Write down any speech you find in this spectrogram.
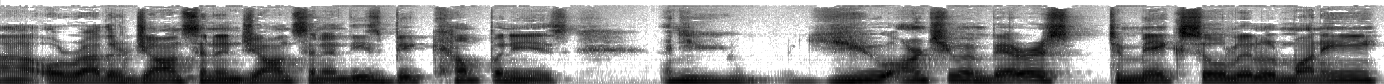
uh, or rather Johnson and Johnson, and these big companies, and you you aren't you embarrassed to make so little money,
